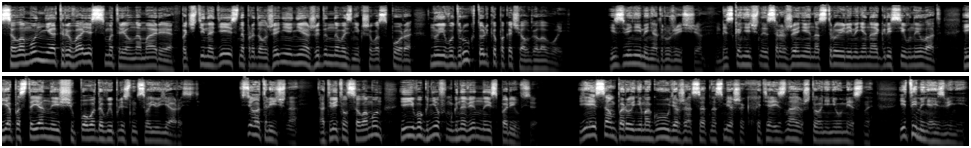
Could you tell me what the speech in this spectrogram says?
Соломон, не отрываясь, смотрел на Мария, почти надеясь на продолжение неожиданно возникшего спора, но его друг только покачал головой. «Извини меня, дружище. Бесконечные сражения настроили меня на агрессивный лад, и я постоянно ищу повода выплеснуть свою ярость». «Все отлично», – ответил Соломон, и его гнев мгновенно испарился. «Я и сам порой не могу удержаться от насмешек, хотя и знаю, что они неуместны. И ты меня извини».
